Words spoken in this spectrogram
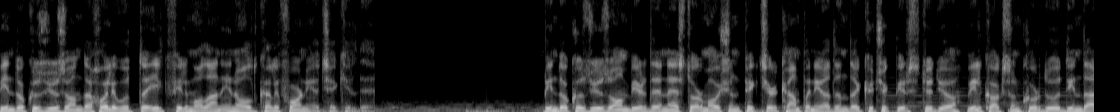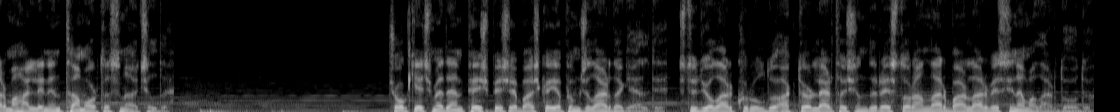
1910'da Hollywood'da ilk film olan In Old California çekildi. 1911'de Nestor Motion Picture Company adında küçük bir stüdyo, Wilcox'un kurduğu dindar mahallenin tam ortasına açıldı. Çok geçmeden peş peşe başka yapımcılar da geldi. Stüdyolar kuruldu, aktörler taşındı, restoranlar, barlar ve sinemalar doğdu.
